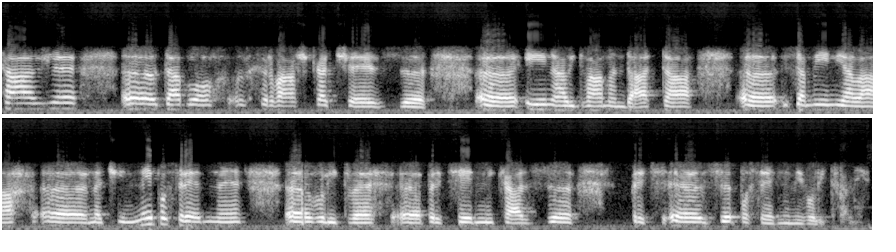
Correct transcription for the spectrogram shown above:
kaže, uh, da bo Hrvaška čez uh, en ali dva mandata uh, zamenjala način neposredne volitve predsednika z, pred, z posrednimi volitvami.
